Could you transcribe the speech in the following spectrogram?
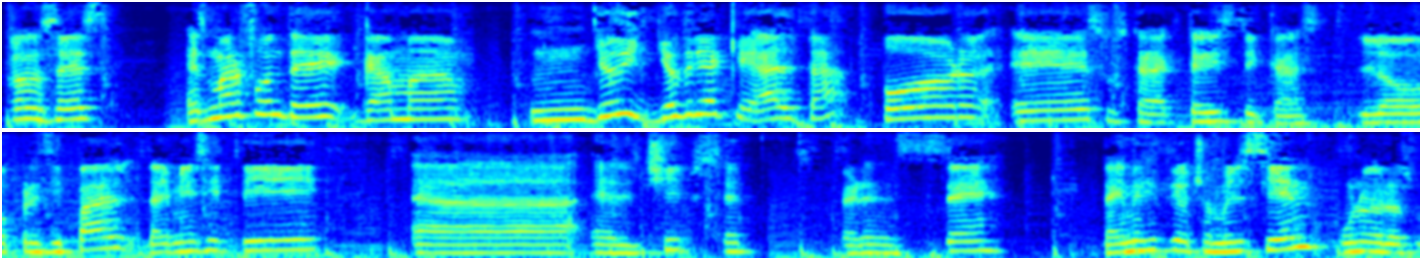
Entonces, smartphone de gama, mm, yo, di- yo diría que alta por eh, sus características. Lo principal, Dimensity, eh, el chipset, espérense, Dimensity 8100, uno de los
